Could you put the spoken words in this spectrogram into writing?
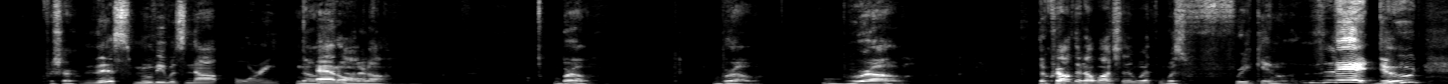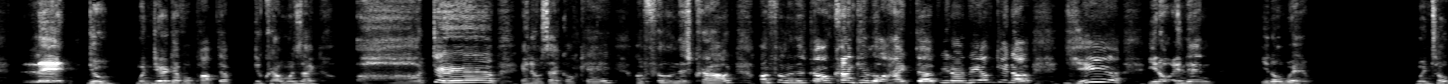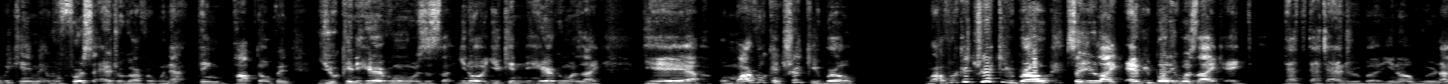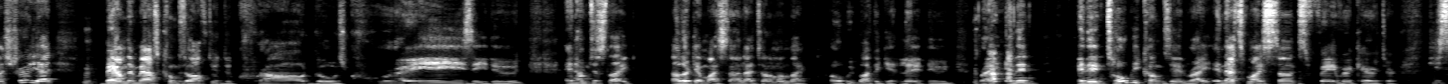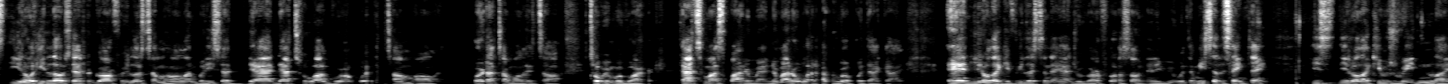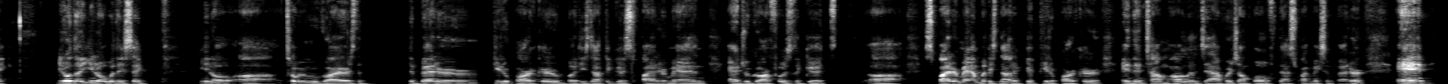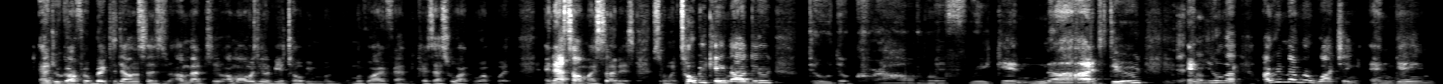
For sure. This movie was not boring. No, At not all. at all. Bro, bro, bro. The crowd that I watched it with was freaking lit, dude. Lit. Dude, when Daredevil popped up, the crowd was like, oh, damn. And I was like, okay, I'm feeling this crowd. I'm feeling this crowd. I'm kind of getting a little hyped up. You know what I mean? I'm getting all, yeah. You know, and then, you know, when when Toby came in, well, first Andrew Garfield, when that thing popped open, you can hear everyone was just like, you know, you can hear everyone's like, yeah, well, Marvel can trick you, bro. Marvel can trick you, bro. So you're like, everybody was like, hey, that's that's Andrew, but you know, we're not sure yet. Bam, the mask comes off, dude. The crowd goes crazy, dude. And I'm just like, I look at my son, I tell him, I'm like, oh, we about to get lit, dude. Right. and then and then Toby comes in, right? And that's my son's favorite character. He's, you know, he loves Andrew Garfield, he loves Tom Holland, but he said, Dad, that's who I grew up with, Tom Holland. Or not Tom Holland, it's uh Tobey Maguire. That's my Spider-Man. No matter what, I grew up with that guy. And you know, like if you listen to Andrew Garfield, I saw an interview with him, he said the same thing. He's, you know, like he was reading like, you know, the you know where they say, you know, uh Tobey Maguire is the the better Peter Parker, but he's not the good Spider-Man. Andrew Garfield is the good uh Spider-Man, but he's not a good Peter Parker. And then Tom Holland's average on both. That's why it makes him better. And Andrew Garfield breaks it down and says, "I'm actually, I'm always going to be a Tobey Maguire fan because that's who I grew up with, and that's how my son is." So when Toby came out, dude, dude, the crowd went freaking nuts, dude. And you know, like I remember watching Endgame,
